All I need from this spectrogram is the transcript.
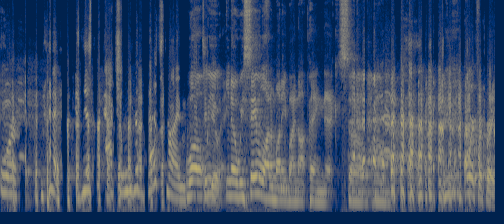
or is this actually the best time well we you know we save a lot of money by not paying nick so um, i work for free.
